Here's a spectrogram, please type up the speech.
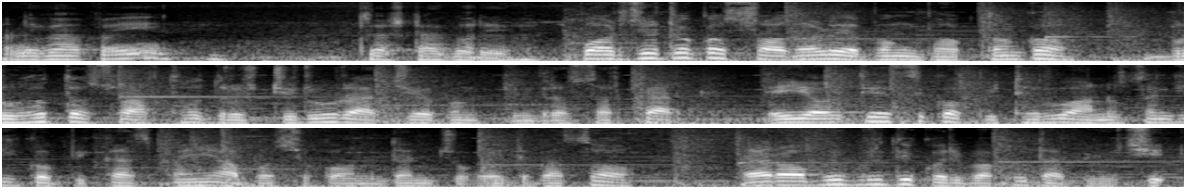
आने ଚେଷ୍ଟା କରିବେ ପର୍ଯ୍ୟଟକ ଶ୍ରଦ୍ଧାଳୁ ଏବଂ ଭକ୍ତଙ୍କ ବୃହତ ସ୍ୱାର୍ଥ ଦୃଷ୍ଟିରୁ ରାଜ୍ୟ ଏବଂ କେନ୍ଦ୍ର ସରକାର ଏହି ଐତିହାସିକ ପୀଠରୁ ଆନୁଷଙ୍ଗିକ ବିକାଶ ପାଇଁ ଆବଶ୍ୟକ ଅନୁଦାନ ଯୋଗାଇ ଦେବା ସହ ଏହାର ଅଭିବୃଦ୍ଧି କରିବାକୁ ଦାବି ହୋଇଛି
